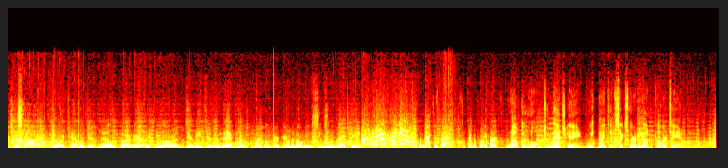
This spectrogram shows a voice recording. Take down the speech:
Watch the stars. George Hamilton, Nell Carter, Vicki Lawrence, Judy Tenuta, and host Michael Burger on an all-new season of Match Game. The match is back September 21st. Welcome home to Match Game, weeknights at 6.30 on Color 10.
